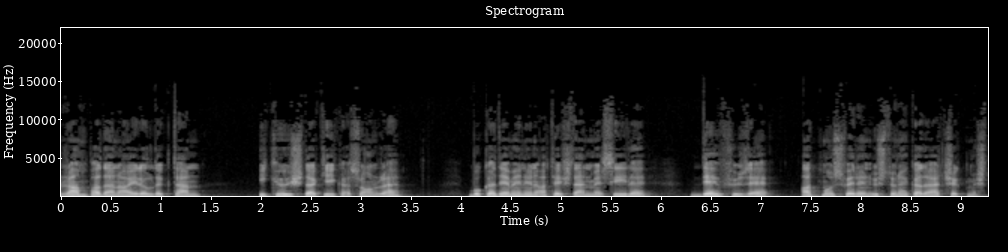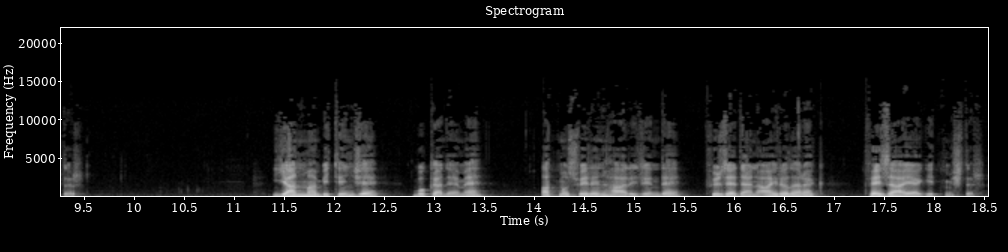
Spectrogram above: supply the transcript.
rampadan ayrıldıktan 2-3 dakika sonra bu kademenin ateşlenmesiyle dev füze atmosferin üstüne kadar çıkmıştır. Yanma bitince bu kademe atmosferin haricinde füzeden ayrılarak fezaya gitmiştir.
